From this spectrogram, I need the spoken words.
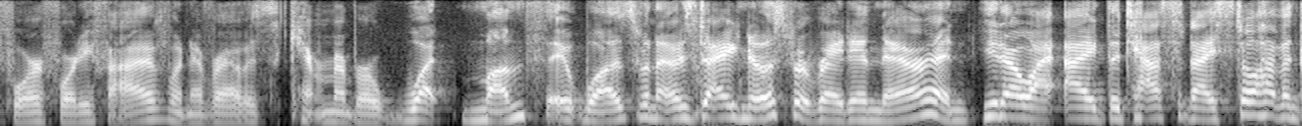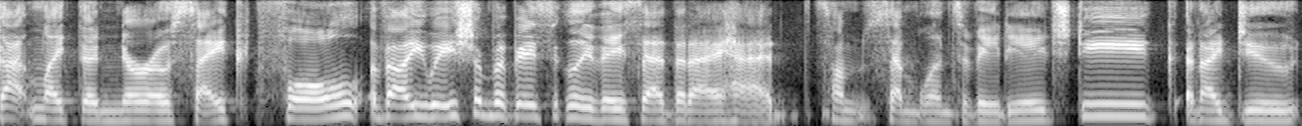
44, 45, whenever I was, can't remember what month it was when I was diagnosed, but right in there. And, you know, I, I the test and I still haven't gotten like the neuropsych full evaluation, but basically they said that I had some semblance of ADHD and I do,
